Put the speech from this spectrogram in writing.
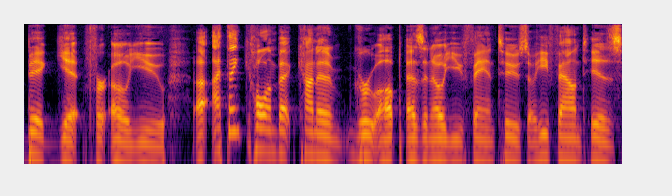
big get for OU. Uh, I think Hollenbeck kind of grew up as an OU fan too, so he found his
